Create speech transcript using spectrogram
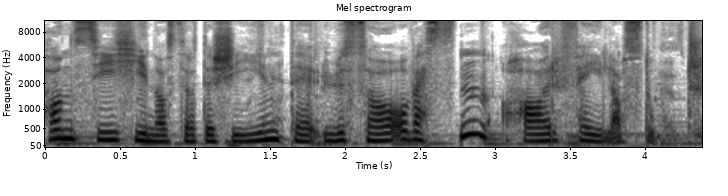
Han sier Kina-strategien til USA og Vesten har feila stort.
